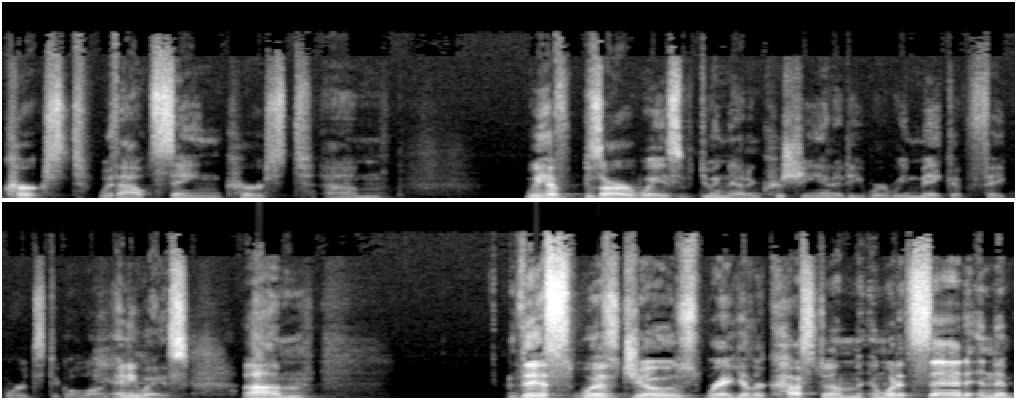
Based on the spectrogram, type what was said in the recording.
cursed without saying cursed. Um, we have bizarre ways of doing that in Christianity where we make up fake words to go along. Anyways, um, this was Job's regular custom, and what it said in the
